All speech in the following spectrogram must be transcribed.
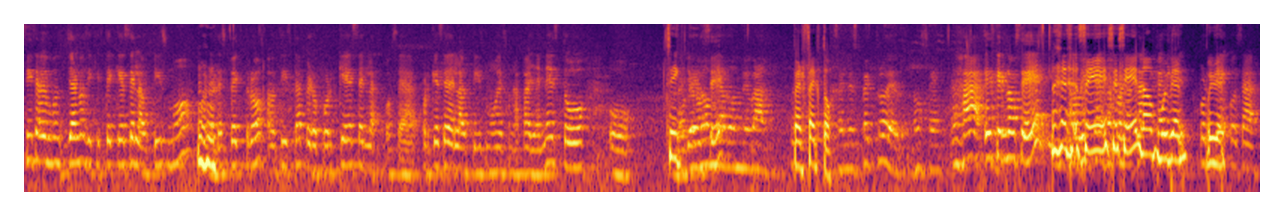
sí sabemos, ya nos dijiste que es el autismo con el espectro autista, pero ¿por qué es el, o sea, por qué ese del autismo es una falla en esto o Sí. yo no sé. a dónde va? Perfecto. Pues el espectro de, no sé. Ajá, es que no sé. sí, sí, sí, no, muy bien. ¿por muy qué, bien. O sea,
